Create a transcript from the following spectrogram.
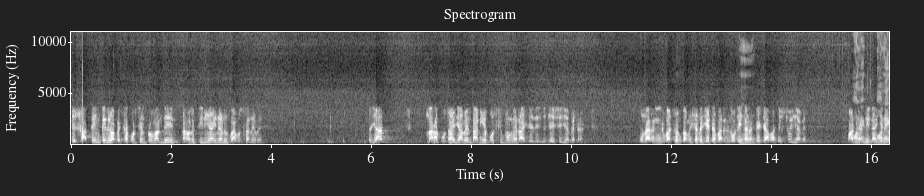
যে সাত দিন তিনি অপেক্ষা করছেন প্রমাণ দিন তাহলে তিনি আইনানুগ ব্যবস্থা নেবেন। যান ওনারা কোথায় যাবেন তা নিয়ে পশ্চিমবঙ্গের রাজনীতি কিছু এসে যাবে না। ওনারা নির্বাচন কমিশনে যেতে পারেন অধিকার আছে যাওয়ার নিশ্চয়ই যাবেন। অনেক অনেক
